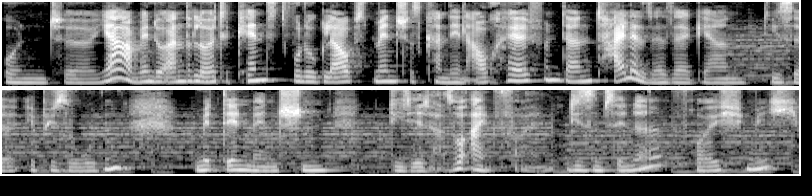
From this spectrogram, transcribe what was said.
Und äh, ja, wenn du andere Leute kennst, wo du glaubst, Mensch, das kann denen auch helfen, dann teile sehr, sehr gern diese Episoden mit den Menschen, die dir da so einfallen. In diesem Sinne freue ich mich,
